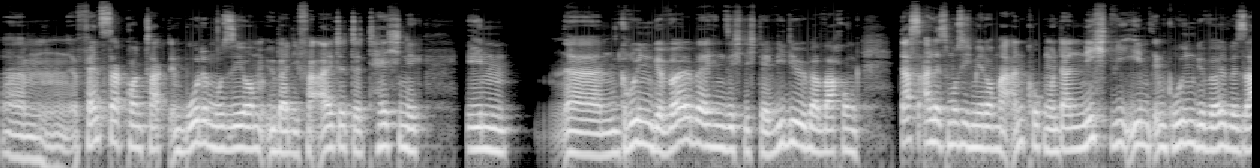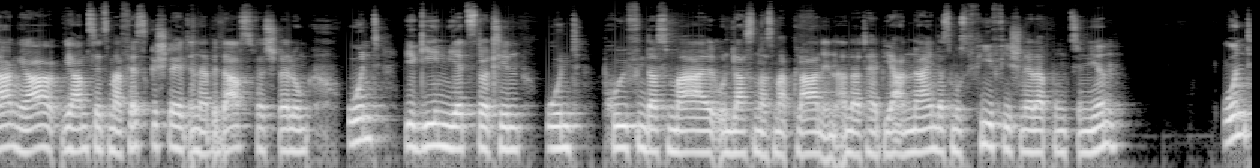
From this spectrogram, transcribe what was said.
ähm Fensterkontakt im Bodemuseum über die veraltete Technik im ähm, grünen Gewölbe hinsichtlich der Videoüberwachung das alles muss ich mir doch mal angucken und dann nicht wie eben im grünen Gewölbe sagen, ja, wir haben es jetzt mal festgestellt in der Bedarfsfeststellung und wir gehen jetzt dorthin und prüfen das mal und lassen das mal planen in anderthalb Jahren. Nein, das muss viel, viel schneller funktionieren. Und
